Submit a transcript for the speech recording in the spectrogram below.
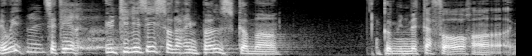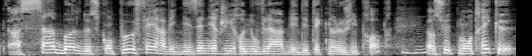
mais oui, c'est-à-dire utiliser Solar Impulse comme un, comme une métaphore, un, symbole de ce qu'on peut faire avec des énergies renouvelables et des technologies propres. Mhm. et ensuite, montrer que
